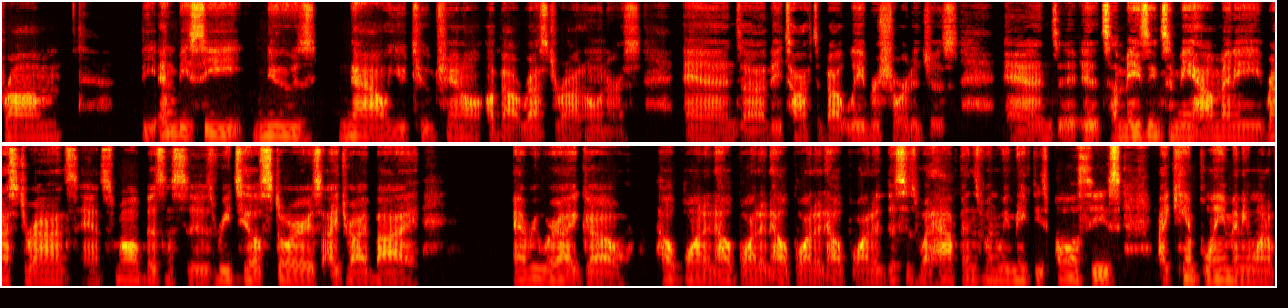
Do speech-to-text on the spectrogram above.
from the NBC News now YouTube channel about restaurant owners. And uh, they talked about labor shortages. And it's amazing to me how many restaurants and small businesses, retail stores I drive by everywhere I go help wanted, help wanted, help wanted, help wanted. This is what happens when we make these policies. I can't blame anyone, of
